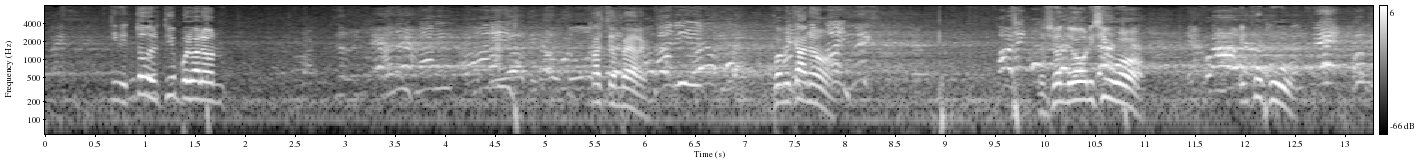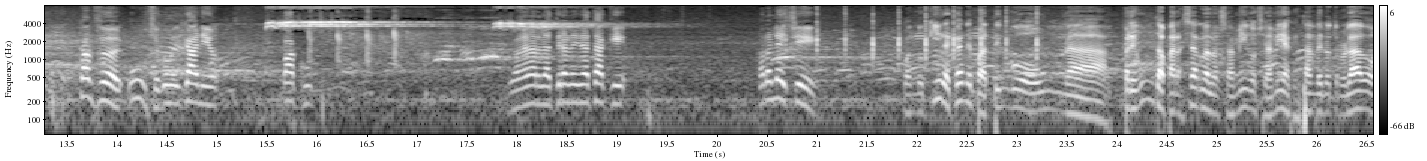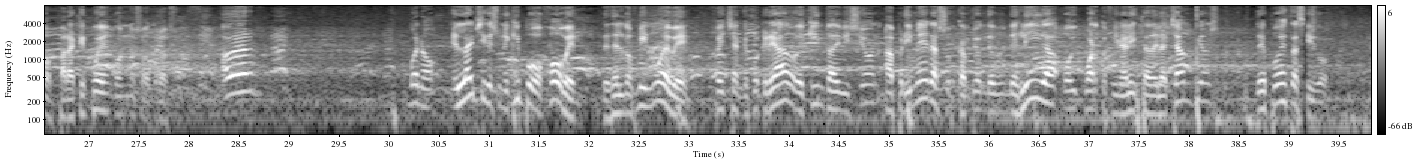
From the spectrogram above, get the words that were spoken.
tiene todo el tiempo el balón. Halstenberg. Fue Mecano. Lesión de Onisivo. En Cucu. Canfeld. Uh, se come el caño. Baku. Va a ganar lateral en ataque. Para Leipzig. Cuando quiera Canepa tengo una pregunta para hacerle a los amigos y amigas que están del otro lado para que jueguen con nosotros. A ver. Bueno, el Leipzig es un equipo joven, desde el 2009, fecha en que fue creado de quinta división a primera, subcampeón de Bundesliga, hoy cuarto finalista de la Champions. Después de esta sigo.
